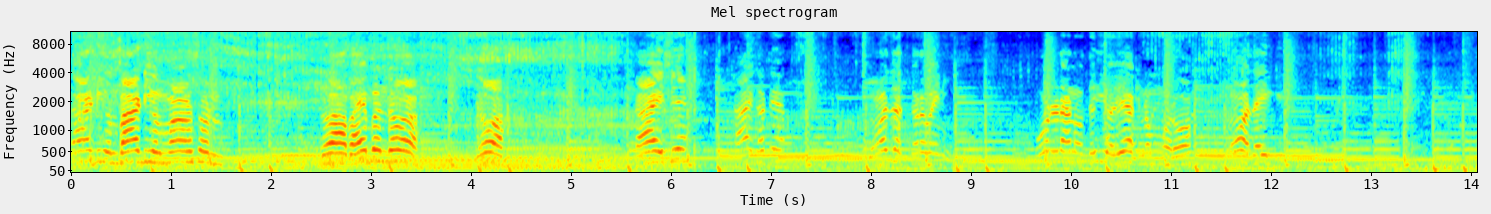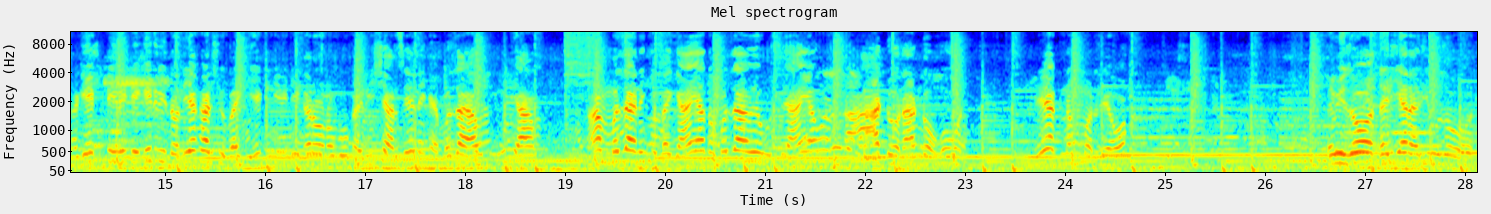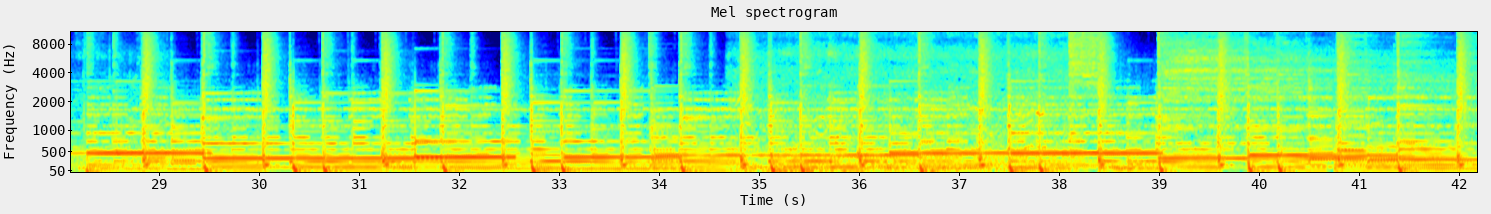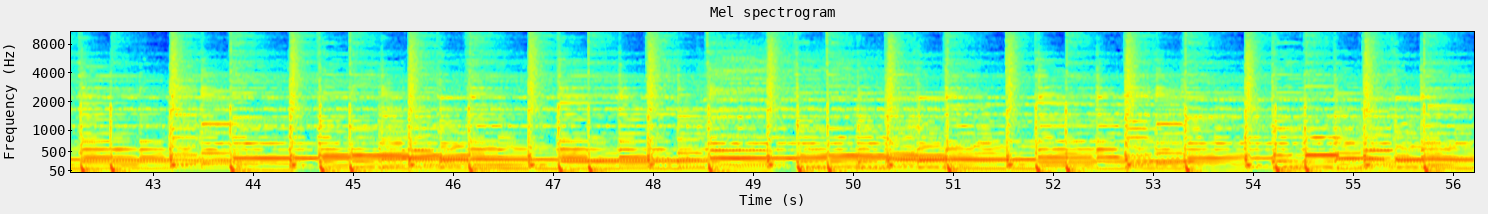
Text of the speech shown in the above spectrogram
ગાડીઓ બાડીઓ જો આ ભાઈબંધ, જો જો કાંઈ છે? કાંઈ ઘટે. મોજ જ કરવાની. ઓરડાનો દરિયો એક નંબર, હો. મોજ આવી ગઈ. બાકી એક્ટિવિટી કરવી તો દેખાડશું બાકી એક્ટિવિટી કરવાનો બહુ કઈ વિચાર છે ને કઈ મજા આવતી નથી. આમ આમ મજા નથી, બાકી અહીંયા તો મજા આવે એવું છે. અહીંયા આટો રાટો પવન એક નંબર છે તમે જો દરિયાના વ્યૂ જોવો.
